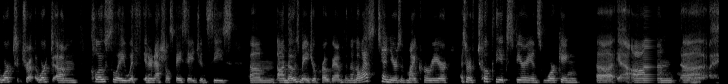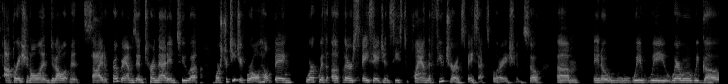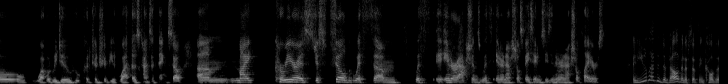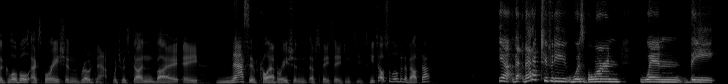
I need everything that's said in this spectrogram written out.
worked worked um, closely with international space agencies um, on those major programs, and then the last ten years of my career, I sort of took the experience working uh, on uh, operational and development side of programs and turn that into a more strategic role, helping work with other space agencies to plan the future of space exploration. So, um, you know, we we where will we go? What would we do? Who could contribute what? Those kinds of things. So, um, my career is just filled with um, with interactions with international space agencies and international players. And you led the development of something called the Global Exploration Roadmap, which was done by a massive collaboration of space agencies. Can you tell us a little bit about that? Yeah, that, that activity was born when the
